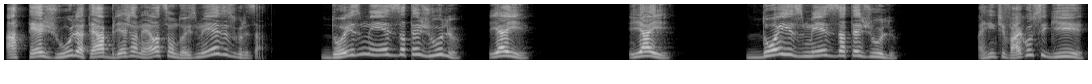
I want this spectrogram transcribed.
Até julho, até abrir a janela, são dois meses, gurizada. Dois meses até julho. E aí? E aí? Dois meses até julho. A gente vai conseguir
